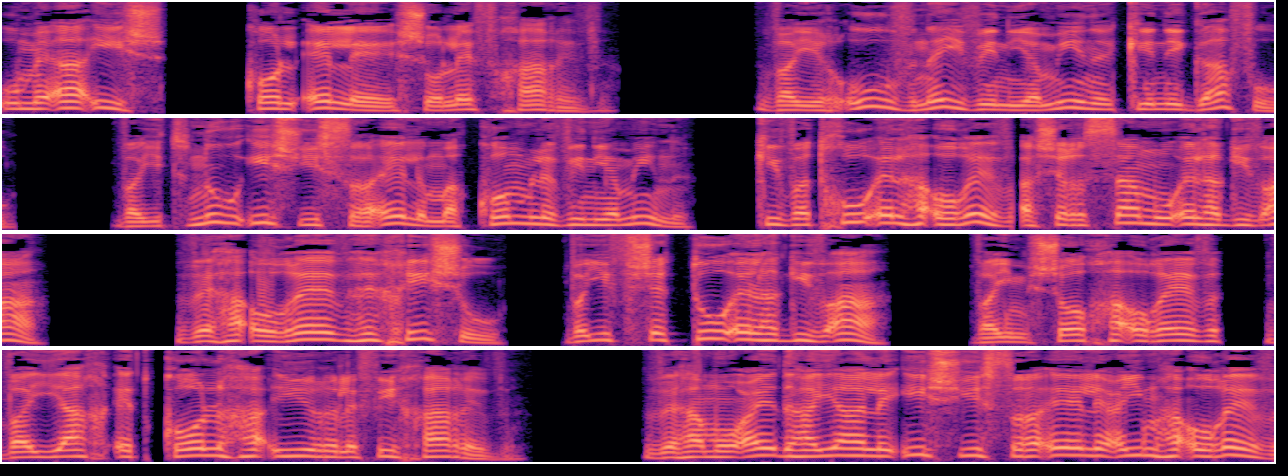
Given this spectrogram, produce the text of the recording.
ומאה איש, כל אלה שולף חרב. ויראו בני בנימין כי ניגפו, ויתנו איש ישראל מקום לבנימין, כי בטחו אל העורב אשר שמו אל הגבעה. והעורב החישו, ויפשטו אל הגבעה, וימשוך העורב, ויח את כל העיר לפי חרב. והמועד היה לאיש ישראל עם העורב,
